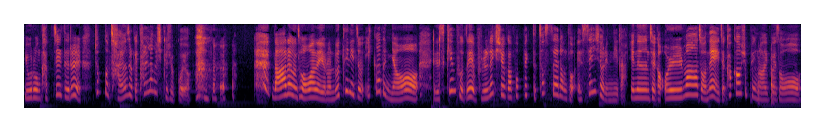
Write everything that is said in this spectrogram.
이런 각질들을 조금 자연스럽게 탈락을 시켜줄 거예요. 나름 저만의 이런 루틴이 좀 있거든요. 스킨푸드의 블랙슈가 퍼펙트 첫 세럼 더 에센셜입니다. 얘는 제가 얼마 전에 이제 카카오 쇼핑 라이브에서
